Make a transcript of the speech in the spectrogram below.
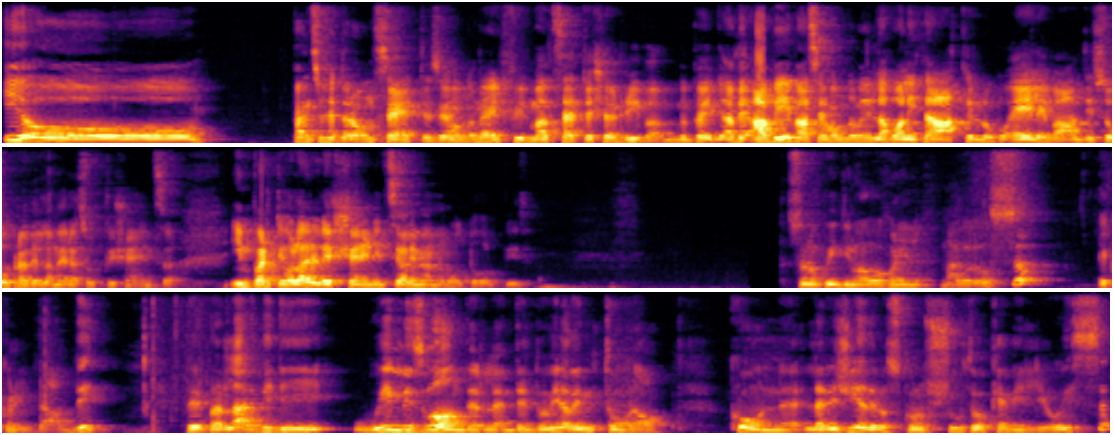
Io Penso che darà un 7. Secondo me il film al 7 ci arriva. Ave- Aveva, secondo me, la qualità che lo eleva al di sopra della mera sufficienza. In particolare, le scene iniziali mi hanno molto colpito. Sono qui di nuovo con il Mago Rosso e con il Daddy per parlarvi di Willy's Wonderland del 2021 con la regia dello sconosciuto Kevin Lewis,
